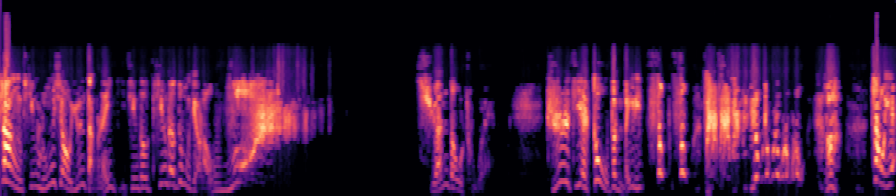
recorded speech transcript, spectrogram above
上厅，龙啸云等人已经都听着动静了，哇，全都出来了，直接够奔梅林，嗖嗖，擦擦擦，揉揉揉揉揉啊！赵爷，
